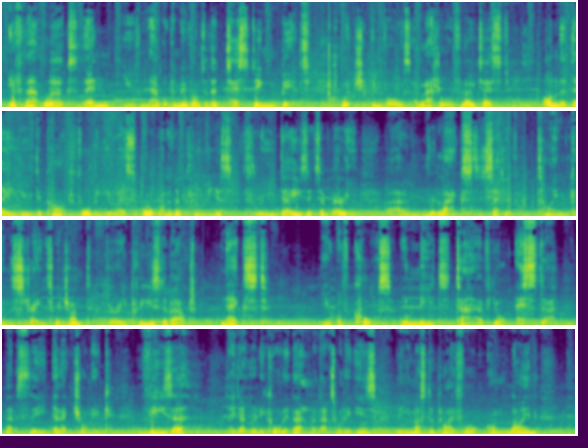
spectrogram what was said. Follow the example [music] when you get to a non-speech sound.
If that works, then you've now got to move on to the testing bit, which involves a lateral flow test on the day you depart for the US or one of the previous three days. It's a very uh, relaxed set of time constraints, which I'm very pleased about. Next, you of course will need to have your ESTA, that's the electronic visa they don't really call it that, but that's what it is that you must apply for online.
